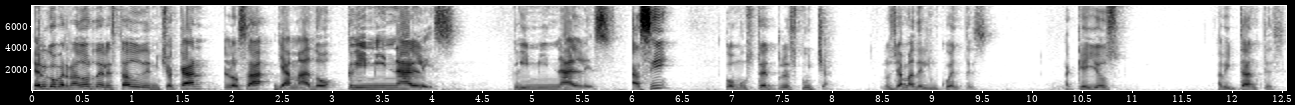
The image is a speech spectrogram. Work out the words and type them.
el gobernador del estado de Michoacán los ha llamado criminales. Criminales. Así como usted lo escucha, los llama delincuentes. Aquellos habitantes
